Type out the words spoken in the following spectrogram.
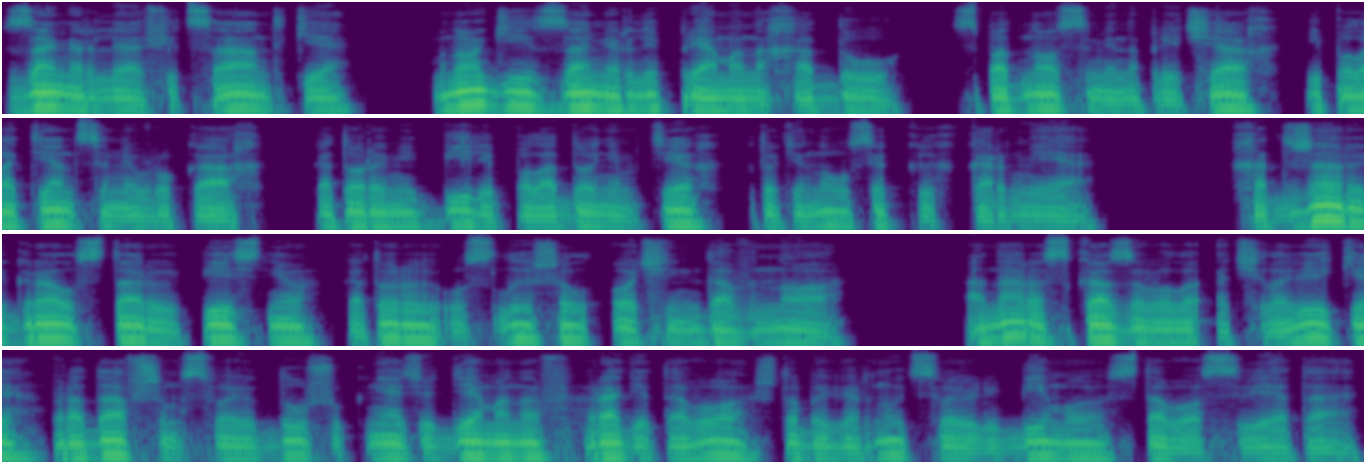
Замерли официантки, многие замерли прямо на ходу, с подносами на плечах и полотенцами в руках, которыми били по ладоням тех, кто тянулся к их корме. Хаджар играл старую песню, которую услышал очень давно. Она рассказывала о человеке, продавшем свою душу князю демонов ради того, чтобы вернуть свою любимую с того света.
